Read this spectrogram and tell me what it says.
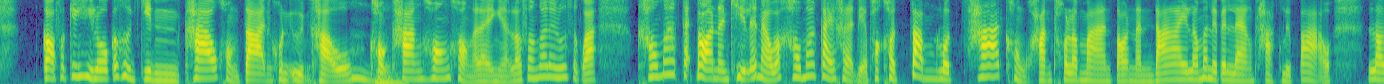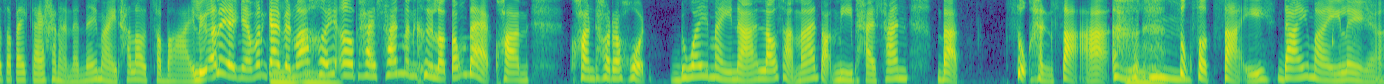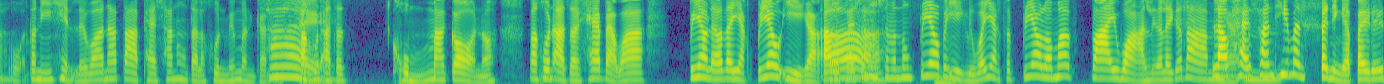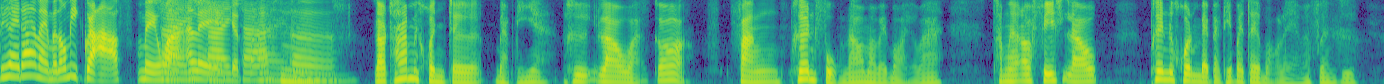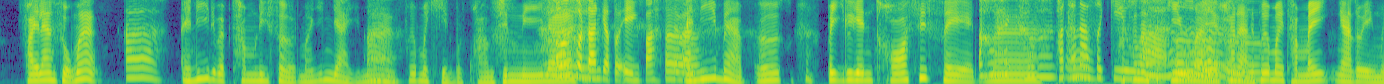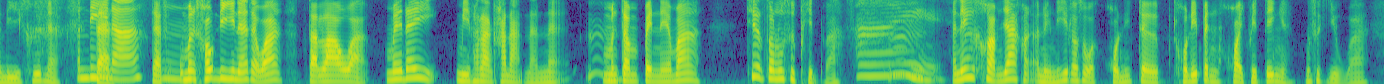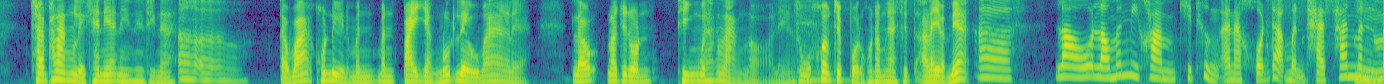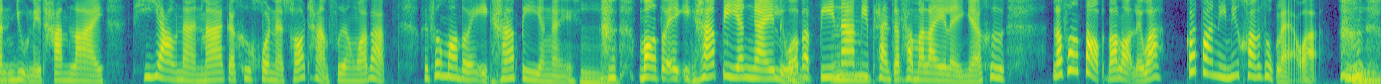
กอล์ฟฟักกลิ้งฮีโร่ก็คือกินข้าวของจานคนอื่นเขาของข้างห้องของอะไรอย่างเงี้ยแล้วเฟืองก็เลยรู้สึกว่าเขามาไกลตอนนั้นคิดเลยนะว่าเขามาไกลขนาดเนี้ยเพราะเขาจำรสชาติของความทรมานตอนนั้นได้ แล้วมันเลยเป็นแรงผลักหรือเปล่า เราจะไปไกลขนาดนั้นได้ไหมถ้าเราสบาย หรืออะไรอย่างเงี้ยมันกลายเป็นว่าเฮ้ยเออ passion มันคือเราต้องแบกความความทรหดด้วยไหมนะ เราสามารถแบบมี passion แบบ สุขหรรษา สุขสดใสได้ไหมอะไรอย่างเงี้ยโอ้ตอนนี้เห็นเลยว่าหน้าตา passion ของแต่ละคนไม่เหมือนกันใช่บางคนอาจจะขมมาก่อนเนาะ บางคนอาจจะแค่แบบว่าเปรี้ยวแล้วแต่อยากเปรี้ยวอีกอะเอออ่า passion ของฉันมันต้องเปรี้ยวไปอีกหรือว่าอยากจะเปรี้ยวแล้วมาปลายหวานหรืออะไรก็ตามแล้วเนี่ย passion ที่มันเป็นอย่างเงี้ยไปเรื่อยๆได้ไหมมันต้องมีกราฟไหมวะใช่อะไรอย่างเงี้ยใช่ปะใช่เออแล้วถ้ามีคนเจอแบบนี้อะคือเราอะก็ฟังเพื่อนฝูงเล่ามาบ่อยๆว่าทำงานออฟฟิศแล้ว เพื่อนทุกคนแบบแบบที่ใบเตยบอกเลยอะมะเฟืองคือ ไฟแรงสูงมากเออ ไอ้นี่แบบทำ research มายิ่งใหญ่มาก อ่า เพื่อมาเขียนบทความชิ้นนี้นะเออกดดันกับตัวเองปะใช่ไหมไอ้นี่แบบเออ ไปเรียนคอร์สพิเศษ Oh มา my god พัฒนาสกิพัลฒนาอะสกิลมาเออขนาดนั้นเพื่อมาทำให้งานตัวเองมันดีขึ้นน่ะ มันดีแต่ นะแต่อืมมันเขาดีนะ แต่ว่าแต่เราอะ ไม่ได้มีพลังขนาดนั้นน่ะ มันจำเป็นมั้ยว่าที่เราต้องรู้สึกผิดวะ ใช่ อันนี้คือความยากของอันหนึ่งที่เรารู้สึกว่าคนที่เจอคนที่เป็น quiet quitting อะรู้สึกอยู่ว่าฉันพลังเหลือแค่เนี้ยนี่จริงๆนะเออเออเออแต่ว่าคนอื่นมันมันไปอย่างรวดเร็วมากเลยอะแล้วเราจะโดนทิ้งไว้ข้างหลังหรออะไรเงี้ยสมมติความเจ็บปวดของคนทำงานคืออะไรแบบเนี้ยเออเราเรามันมีความคิดถึงอนาคตอะเหมือน passion มันอืมมันอยู่ในไทม์ไลน์ที่ยาวนานมากก็คือคนอะชอบถามเฟืองว่าแบบเฮ้ยเฟืองมองตัวเองอีก 5 ปียังไงอืมมองตัวเองอีก 5 ปียังไง หรือว่าแบบปีหน้ามี plan จะทำอะไรอะไรอย่างเงี้ยคือ แล้วเฟืองตอบตลอดเลยว่า ก็ตอนนี้มีความสุขแล้วอะ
